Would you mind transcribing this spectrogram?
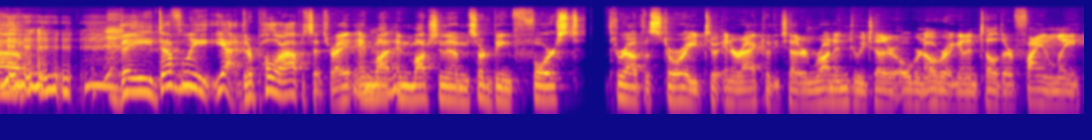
um, they definitely, yeah, they're polar opposites, right? And Mm-hmm. and watching them sort of being forced throughout the story to interact with each other and run into each other over and over again until they're finally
